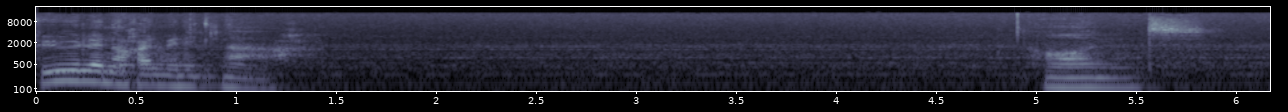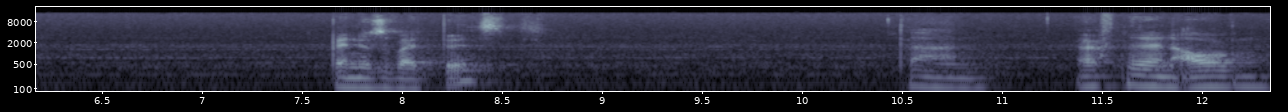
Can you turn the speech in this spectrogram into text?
Fühle noch ein wenig nach. Und wenn du soweit bist, dann öffne deine Augen.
